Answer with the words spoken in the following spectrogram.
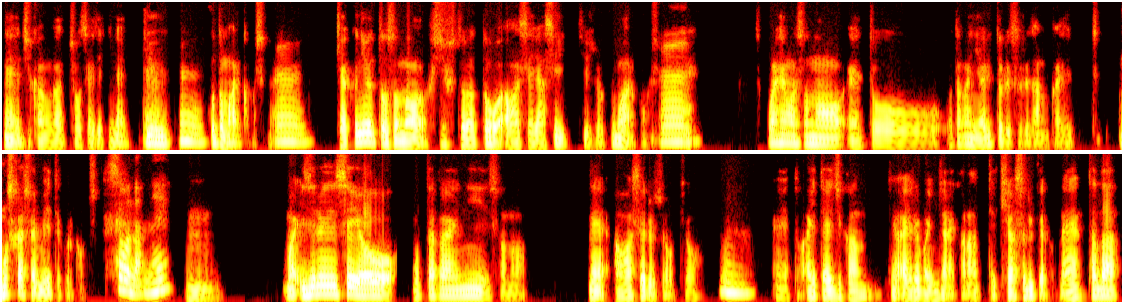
ね、時間が調整できないっていううん。こともあるかもしれない。うん。逆に言うと、その、シフトだと合わせやすいっていう状況もあるかもしれないね。うんそこら辺はその、えっと、お互いにやり取りする段階で、もしかしたら見えてくるかもしれない。そうだね。うん。まあ、いずれにせよ、お互いに、その、ね、合わせる状況、うん。えっと、会いたい時間で会えればいいんじゃないかなっていう気はするけどね。ただ、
